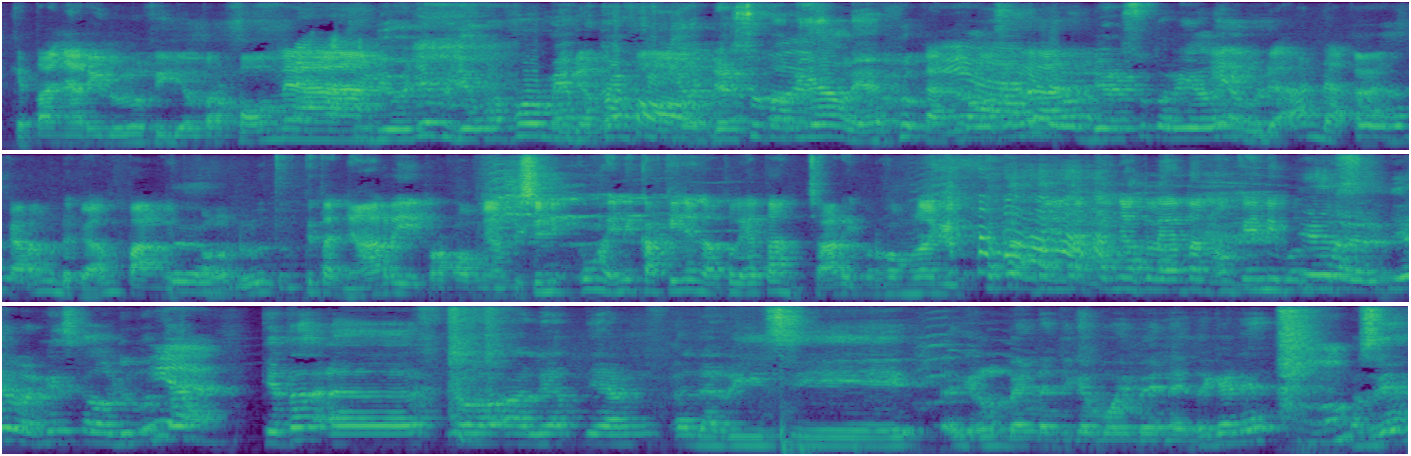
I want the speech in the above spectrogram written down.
kita nyari dulu video performnya. videonya video perform ya Video bukan perform. video dance tutorial ya Bukan Iya. terus Kalau ya. ada dance tutorial Iya udah ada kan. Sekarang udah gampang gitu. Iya. Kalau dulu tuh kita nyari perform yang di sini. Wah ini kakinya nggak kelihatan. Cari perform lagi. ini kakinya kelihatan. Oke ini Iya, bagus. iya loh, Nis kalau dulu Iya. kan kita eh, kalau lihat yang eh, dari si girl band dan juga boy band itu kan ya, Hmm. maksudnya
